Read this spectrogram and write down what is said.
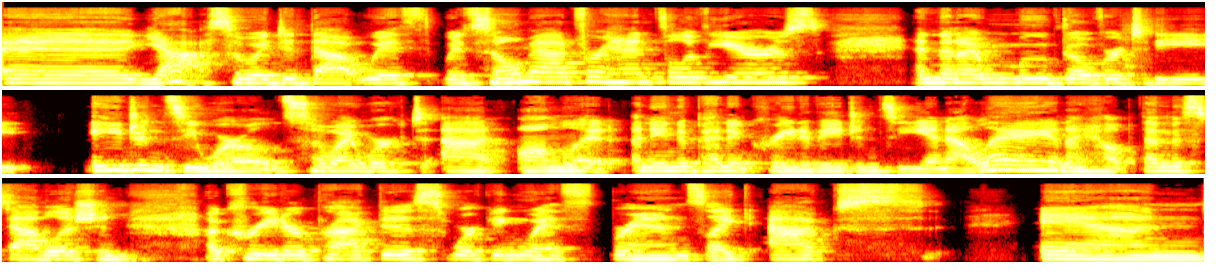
and yeah, so I did that with with Xomad for a handful of years, and then I moved over to the agency world. So I worked at Omelet, an independent creative agency in LA, and I helped them establish an, a creator practice working with brands like Axe and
